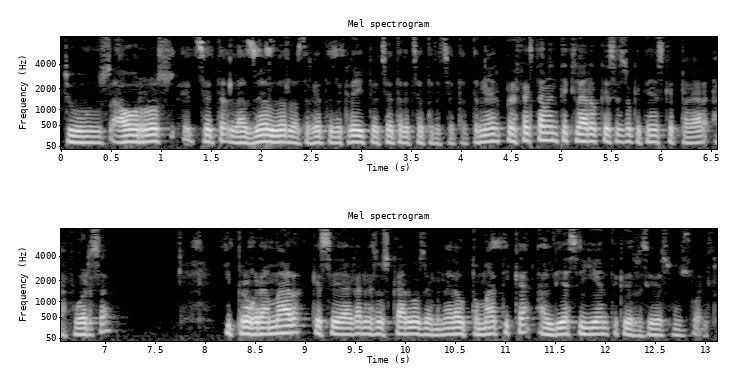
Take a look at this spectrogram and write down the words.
tus ahorros, etcétera, las deudas, las tarjetas de crédito, etcétera, etcétera, etcétera. Tener perfectamente claro qué es eso que tienes que pagar a fuerza y programar que se hagan esos cargos de manera automática al día siguiente que recibes un sueldo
